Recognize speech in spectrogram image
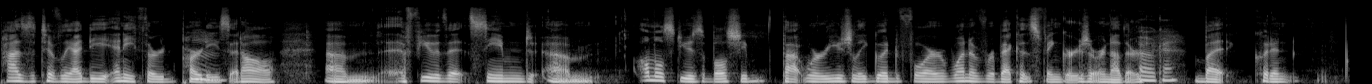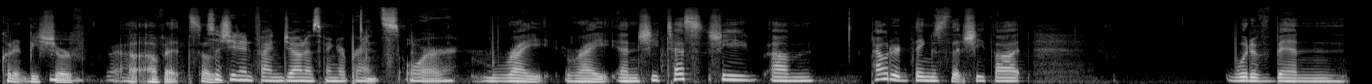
positively ID any third parties at all. Um, a few that seemed um, almost usable, she thought were usually good for one of Rebecca's fingers or another Oh, okay. but couldn't couldn't be sure uh, of it. So, So she didn't find Jonah's fingerprints or right, right, and she tests she um, powdered things that she thought would have been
